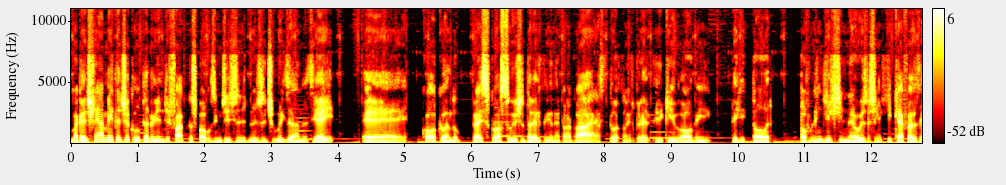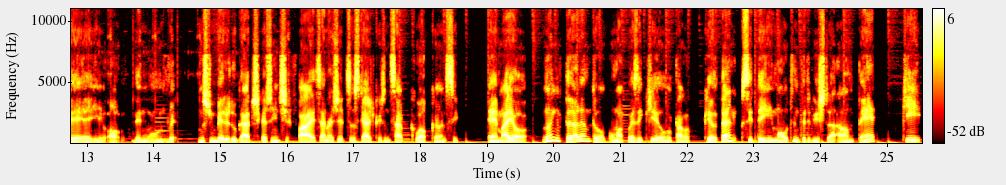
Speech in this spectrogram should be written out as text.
uma grande ferramenta de luta de fato, dos povos indígenas nos últimos anos. E aí, é, colocando para situações do Brasil, né, para várias situações do Brasil que envolvem território, povos indígenas. Né? Hoje a gente quer fazer denúncia nos primeiros lugares que a gente faz é nas redes sociais, porque a gente sabe que o alcance é maior. No entanto, uma coisa que eu tava, que eu até citei em uma outra entrevista há um tempo, que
